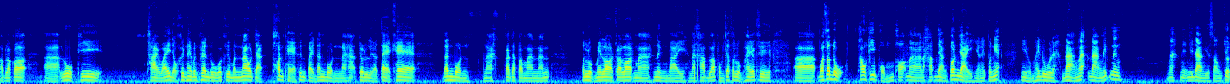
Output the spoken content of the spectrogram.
ครับ แล้วก็รูปที่ถ่ายไว้เดี๋ยวขึ้นให้เพื่อนๆดูก็คือมันเน่าจากท่อนแผลขึ้นไปด้านบนนะฮะจนเหลือแต่แค่ด้านบน นะ ก็จะประมาณนั้น สรุปไม่รอดก็รอดมาหนึ่งใบนะครับ แล้วผมจะสรุปให้ก็คืออวัสดุเท่าที่ผมเพาะมานะครับ อย่างต้นใหญ่อย่างในตัวเนี้ย นี่ผมให้ดูเลย ด่างละด่างนิดนึงนะนี่มีด่างอยู่สองจุด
